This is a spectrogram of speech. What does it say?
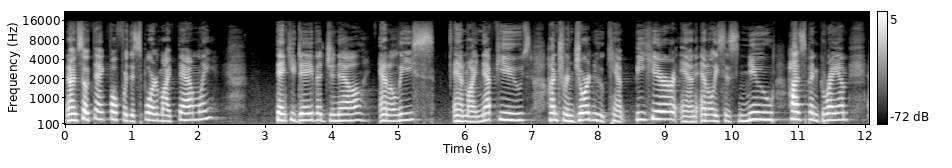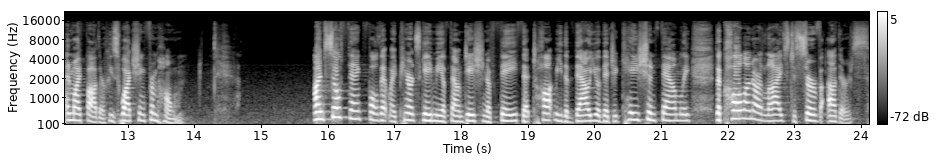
And I'm so thankful for the support of my family. Thank you, David, Janelle, Annalise, and my nephews, Hunter and Jordan, who can't be here, and Annalise's new husband, Graham, and my father, who's watching from home. I'm so thankful that my parents gave me a foundation of faith that taught me the value of education, family, the call on our lives to serve others.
